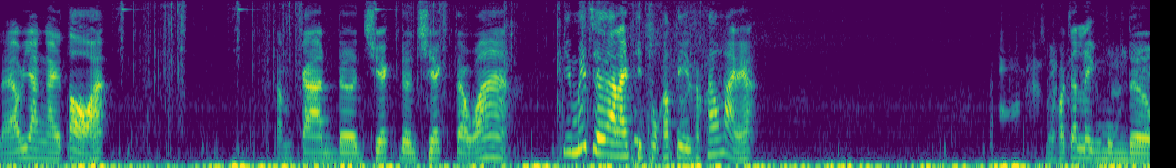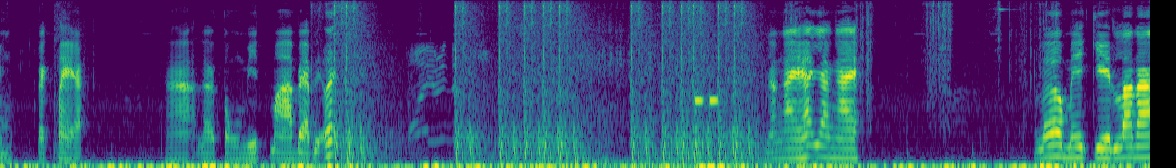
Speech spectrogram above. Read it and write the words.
แล้วยังไงต่อฮะทำการเดินเช็คเดินเช็ค แต่ว่ายังไม่เจออะไรผิดปกติสักเท่าไหร่ฮะเหมือนเขาจะเล็งมุมเดิมแปลกๆนะฮะแล้วตรงมิดมาแบบนี้เอ้ย ยัง ไงฮะยังไง เริ่มไม่กินแล้วนะ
